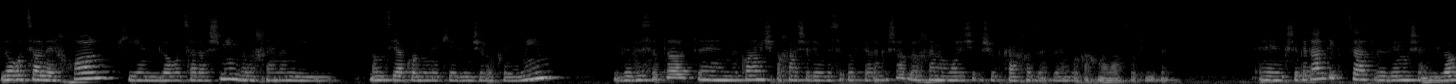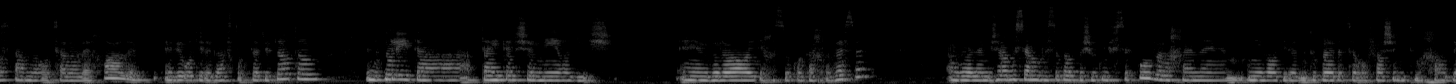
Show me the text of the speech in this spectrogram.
לא רוצה לאכול כי אני לא רוצה להשמין ולכן אני ממציאה כל מיני כאבים שלא קיימים. ווסתות, אה, לכל המשפחה שלי היו וסתות כאלה קשות ולכן אמרו לי שפשוט ככה זה ואין כל כך מה לעשות עם זה. אה, כשגדלתי קצת והבינו שאני לא סתם לא רוצה לא לאכול, העבירו אותי לגסטרו קצת יותר טוב ונתנו לי את הטייטל של מי רגיש אה, ולא התייחסו כל כך לווסת. אבל בשלב מסוים הווסתות פשוט נפסקו ולכן אה, אני עברתי להיות מטופלת אצל רופאה שמתמחה ב,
